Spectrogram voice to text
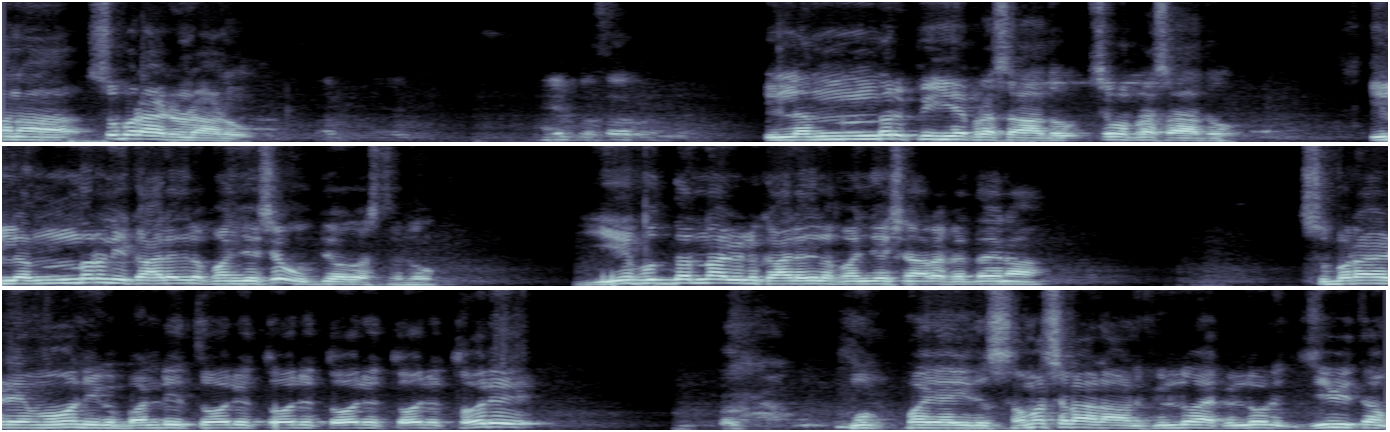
మన సుబ్బరాయుడు ఉన్నాడు వీళ్ళందరూ పిఏ ప్రసాద్ శివప్రసాద్. వీళ్ళందరూ నీ కాలేజీలో పనిచేసే ఉద్యోగస్తులు. ఏ బుద్ధన్నా వీళ్ళు కాలేజీలో పనిచేసినారా పెద్దయినా? సుబ్బరాయుడేమో నీకు బండి తోలి తోలి తోలి తోలి తోలి ముప్పై ఐదు సంవత్సరాల ఆయన పిల్లు ఆ పిల్లోని జీవితం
